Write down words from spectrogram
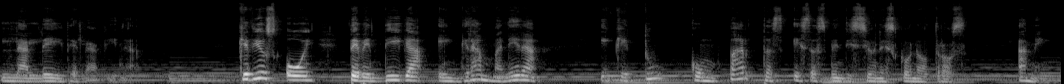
la ley de la vida. Que Dios hoy te bendiga en gran manera y que tú compartas esas bendiciones con otros. Amén.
